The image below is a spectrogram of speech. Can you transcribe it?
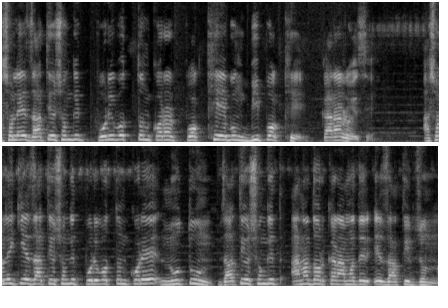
আসলে জাতীয় সংগীত পরিবর্তন করার পক্ষে এবং বিপক্ষে কারা রয়েছে? আসলে কি জাতীয় সংগীত পরিবর্তন করে নতুন জাতীয় সংগীত আনা দরকার আমাদের এ জাতির জন্য?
